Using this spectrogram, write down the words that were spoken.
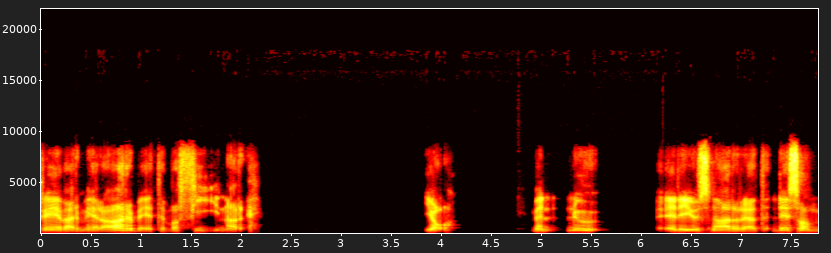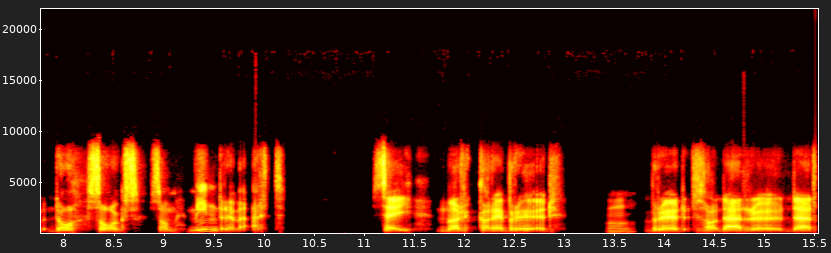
kräver mer arbete var finare. Ja, men nu är det ju snarare att det som då sågs som mindre värt, säg mörkare bröd, mm. bröd så där, där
